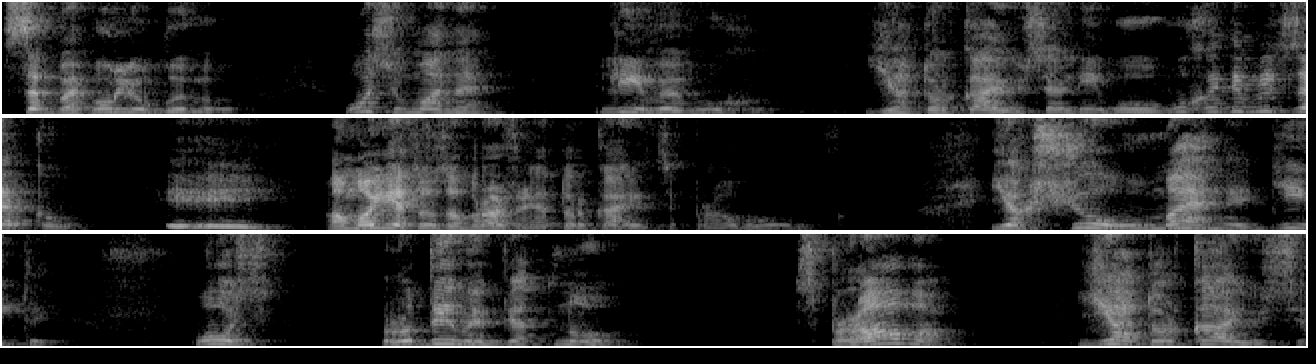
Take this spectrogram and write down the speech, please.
себе улюбленого. Ось у мене ліве вухо. Я торкаюся лівого вуха і дивлюсь в дзеркало. А моє то зображення торкається правого вуха. Якщо у мене діти, ось родиме п'ятно справа, я торкаюся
